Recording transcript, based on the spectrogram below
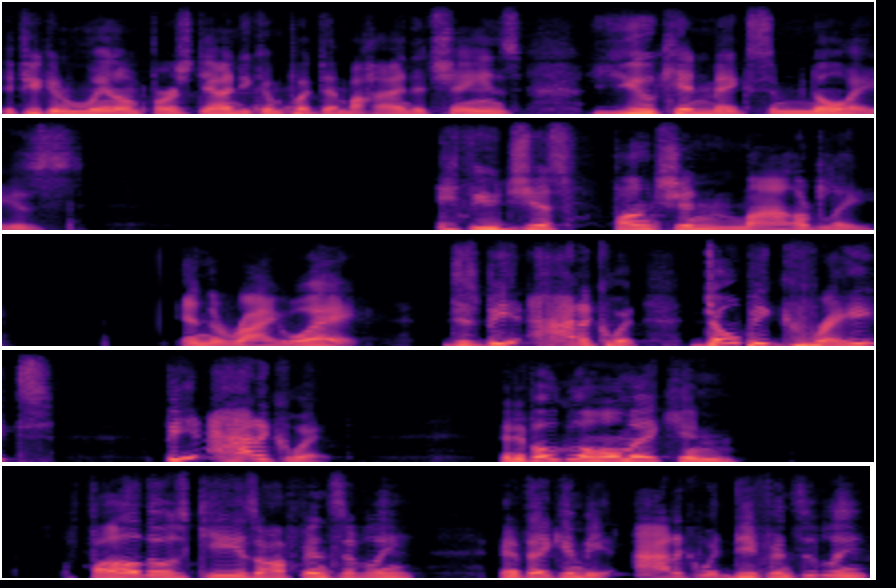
if you can win on first down, you can put them behind the chains, you can make some noise if you just function mildly in the right way. Just be adequate. Don't be great, be adequate. And if Oklahoma can follow those keys offensively, if they can be adequate defensively,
